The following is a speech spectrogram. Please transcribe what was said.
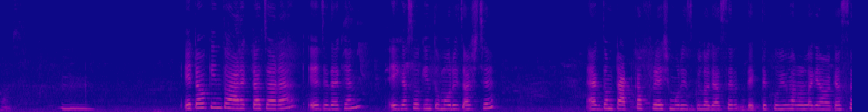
মরিচে। এটাও কিন্তু আরেকটা চারা। এই যে দেখেন, এই গাছেও কিন্তু মরিচ আসছে। একদম টাটকা, ফ্রেশ মরিচগুলো গাছের, দেখতে খুবই ভালো লাগে আমার কাছে।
